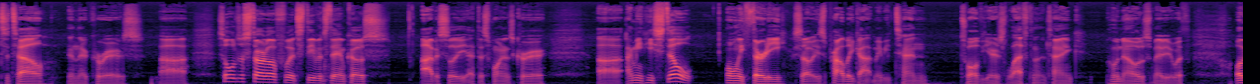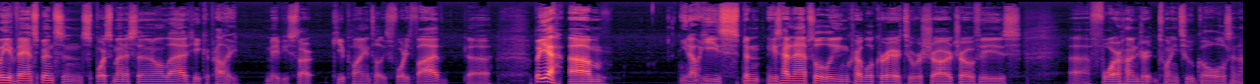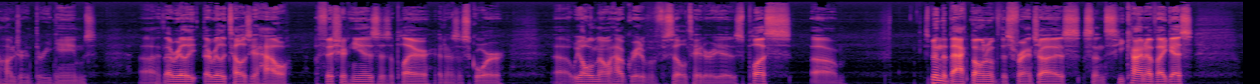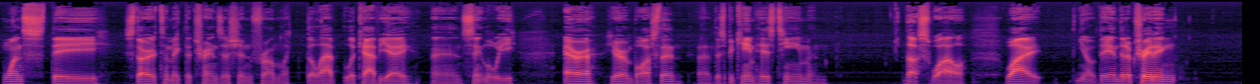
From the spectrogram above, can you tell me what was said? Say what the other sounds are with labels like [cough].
to tell in their careers. Uh, so we'll just start off with Steven Stamkos obviously at this point in his career. Uh, I mean he's still only 30 so he's probably got maybe 10 12 years left in the tank. Who knows? Maybe with all the advancements in sports medicine and all that he could probably maybe start keep playing until he's 45. Uh, but yeah, um, you know he's been he's had an absolutely incredible career. Two Richard trophies, uh, 422 goals in 103 games. Uh, that really that really tells you how efficient he is as a player and as a scorer. Uh, we all know how great of a facilitator he is. Plus, um, he's been the backbone of this franchise since he kind of, I guess, once they started to make the transition from like the La, Lecavalier and St. Louis era here in Boston. Uh, this became his team, and thus, while why you know they ended up trading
